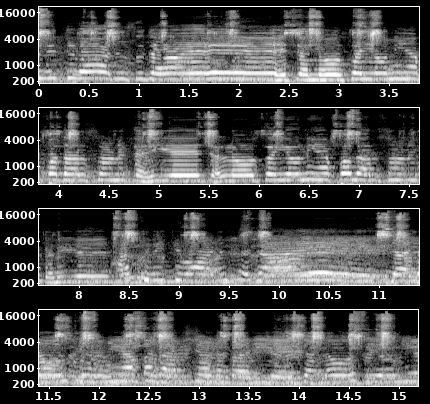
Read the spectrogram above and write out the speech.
ਵਿੱਚ ਵਾਜ ਸਜਾਏ। ਚਲੋ ਸਯੋਨੀ ਆਪਾਂ ਦਰਸ਼ਨ ਕਰੀਏ। ਚਲੋ ਸਯੋਨੀ ਆਪਾਂ ਦਰਸ਼ਨ ਕਰੀਏ। ਹੱਥ ਵਿੱਚ ਵਾਰ ਸਜਾਏ। ਚਲੋ ਸਿਉਨੀਆਂ ਆਪਾਂ ਦਰਸ਼ਨ ਕਰੀਏ। ਚਲੋ ਸਿਉਨੀਆਂ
